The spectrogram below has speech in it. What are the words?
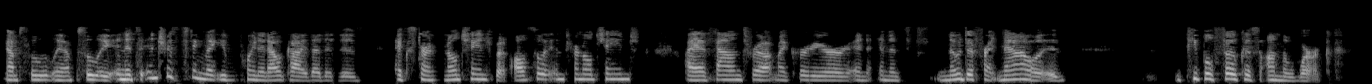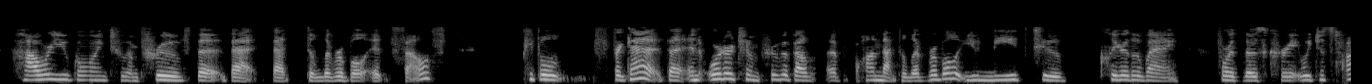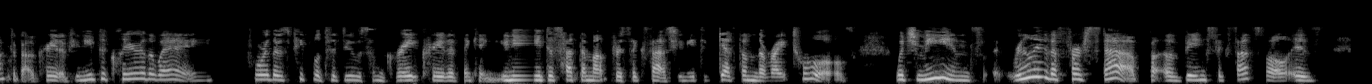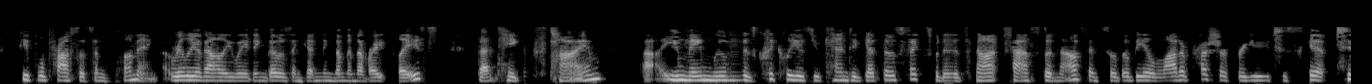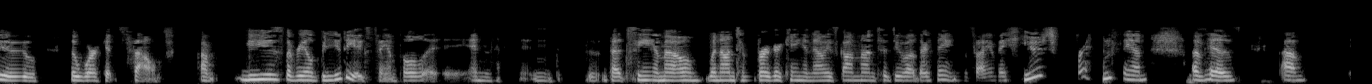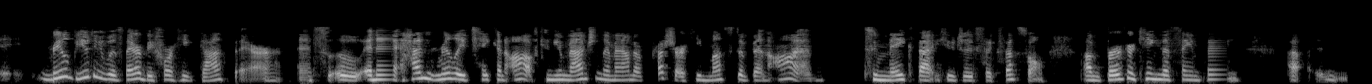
absolutely absolutely and it's interesting that you pointed out guy that it is external change but also internal change I have found throughout my career, and, and it's no different now, is people focus on the work. How are you going to improve the, that, that deliverable itself? People forget that in order to improve about, upon that deliverable, you need to clear the way for those create, we just talked about creative. You need to clear the way for those people to do some great creative thinking. You need to set them up for success. You need to get them the right tools, which means really the first step of being successful is people, process, and plumbing, really evaluating those and getting them in the right place. That takes time. Uh, you may move as quickly as you can to get those fixed, but it's not fast enough. And so there'll be a lot of pressure for you to skip to the work itself um, you use the real beauty example and, and that CMO went on to Burger King and now he's gone on to do other things. I am a huge friend fan of his. Um, real beauty was there before he got there. And so, and it hadn't really taken off. Can you imagine the amount of pressure he must have been on to make that hugely successful? Um, Burger King, the same thing. Uh,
